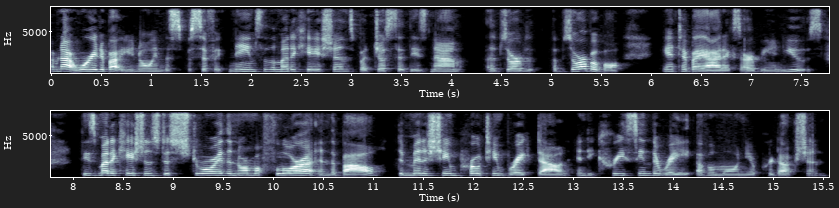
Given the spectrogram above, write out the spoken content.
I'm not worried about you knowing the specific names of the medications, but just that these non-absorbable antibiotics are being used. These medications destroy the normal flora in the bowel, diminishing protein breakdown and decreasing the rate of ammonia production.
